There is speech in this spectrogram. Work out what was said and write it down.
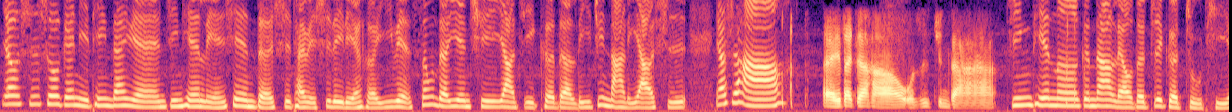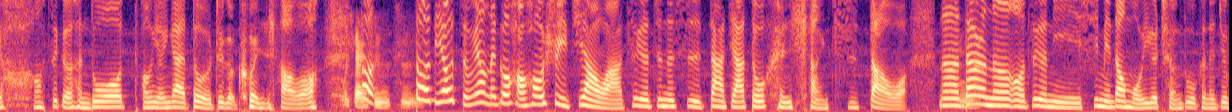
药师说给你听单元，今天连线的是台北市立联合医院松德院区药剂科的李俊达李药师，药师好。哎，大家好，我是俊达。今天呢，跟大家聊的这个主题，哦，这个很多朋友应该都有这个困扰哦。我相信是。到底要怎么样能够好好睡觉啊？这个真的是大家都很想知道哦。那当然呢，嗯、哦，这个你失眠到某一个程度，可能就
